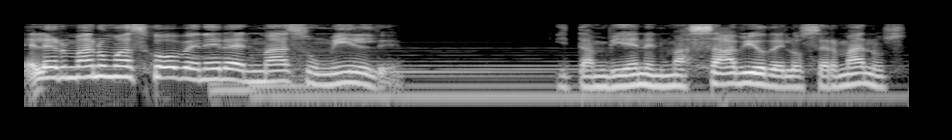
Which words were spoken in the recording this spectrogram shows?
El hermano más joven era el más humilde y también el más sabio de los hermanos,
